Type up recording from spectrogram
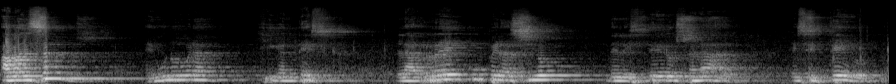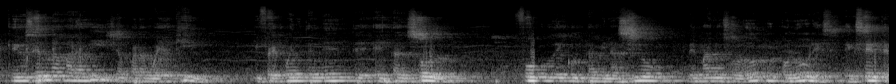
Avanzamos en una obra gigantesca, la recuperación del estero salado, ese estero que debe ser una maravilla para Guayaquil y frecuentemente es tan solo foco de contaminación, de malos olores, etc.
